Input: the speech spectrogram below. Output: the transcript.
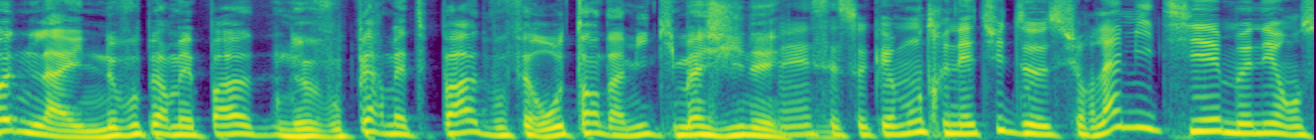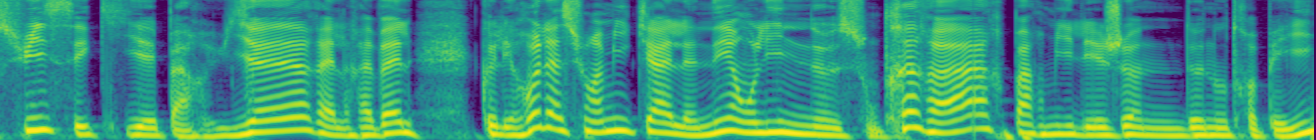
online ne vous, permettent pas, ne vous permettent pas de vous faire autant d'amis qu'imaginé. C'est ce que montre une étude sur l'amitié menée en Suisse et qui est parue hier. Elle révèle que les relations amicales nées en ligne sont très rares parmi les jeunes de notre pays.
